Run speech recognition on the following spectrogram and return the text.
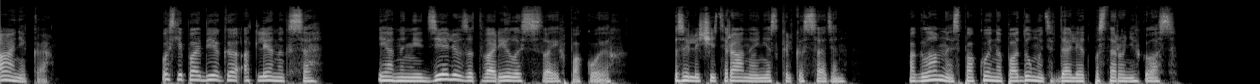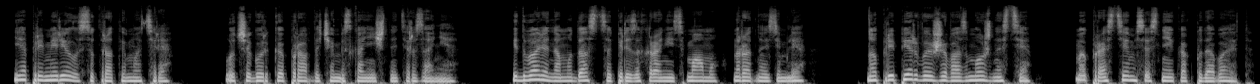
Аника. После побега от Ленокса я на неделю затворилась в своих покоях. Залечить рану и несколько ссадин. А главное, спокойно подумать вдали от посторонних глаз. Я примирилась с утратой матери. Лучше горькая правда, чем бесконечное терзание. Едва ли нам удастся перезахоронить маму на родной земле, но при первой же возможности мы простимся с ней, как подобает.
